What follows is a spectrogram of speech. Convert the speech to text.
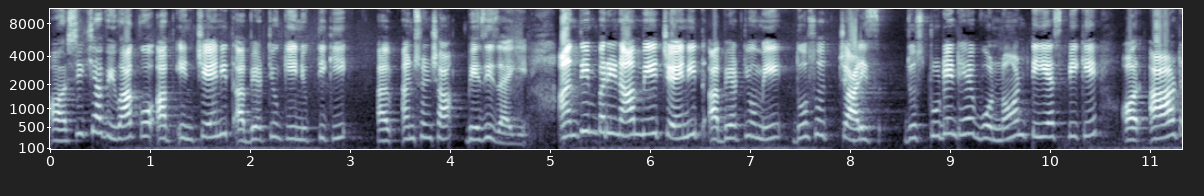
और शिक्षा विभाग को अब इन चयनित अभ्यर्थियों की नियुक्ति की अनुशंसा भेजी जाएगी। अंतिम परिणाम में चयनित अभ्यर्थियों में 240 जो स्टूडेंट है, वो नॉन टीएसपी के और आठ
